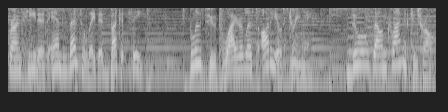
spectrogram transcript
front heated and ventilated bucket seats, Bluetooth wireless audio streaming, dual zone climate control,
